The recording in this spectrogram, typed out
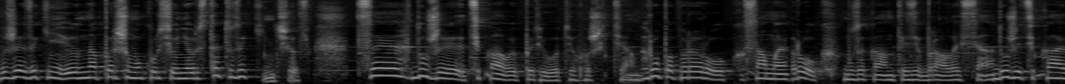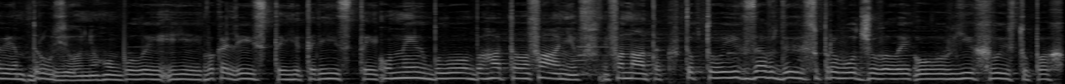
вже закін... на першому курсі університету закінчив. Це дуже цікавий період його життя. Група пророк, саме рок-музиканти зібралися. Дуже цікаві друзі у нього були і вокалісти, і гітарісти. У них було багато фанів фанаток. Тобто їх завжди супроводжували у їх виступах.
